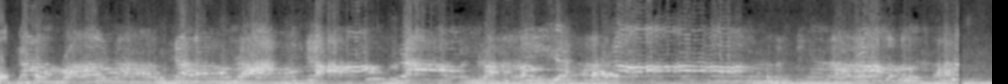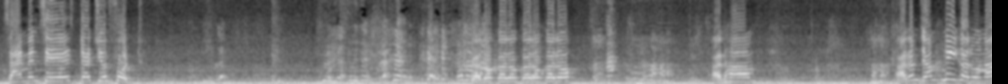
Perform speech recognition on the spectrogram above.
राम राम राम राम राम राम Simon says touch your foot करो करो करो करो अरहम अरहम जंप नहीं करो ना।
